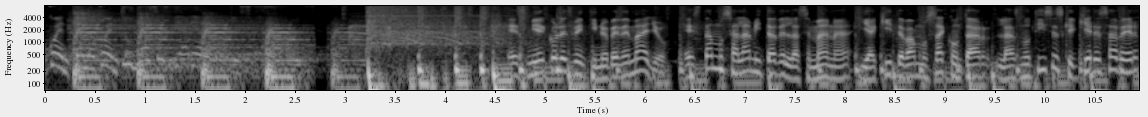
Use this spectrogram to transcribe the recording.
Lo cuento, lo cuento. De. Es miércoles 29 de mayo. Estamos a la mitad de la semana y aquí te vamos a contar las noticias que quieres saber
